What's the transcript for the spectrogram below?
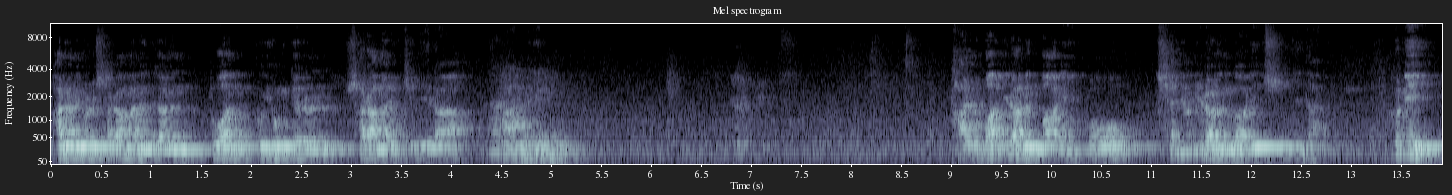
하나님을 사랑하는 자는 또한 그 형제를 사랑할지니라. 아멘. 달관이라는 말이 있고 체념이라는 말이 있습니다. 흔히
